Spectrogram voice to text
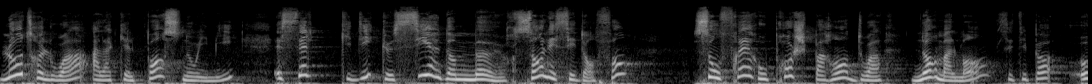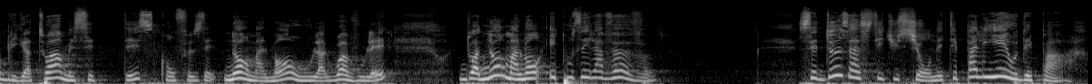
L'autre loi à laquelle pense Noémie est celle qui dit que si un homme meurt sans laisser d'enfant, son frère ou proche parent doit normalement, c'était pas obligatoire, mais c'était ce qu'on faisait normalement, ou la loi voulait, doit normalement épouser la veuve. Ces deux institutions n'étaient pas liées au départ.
